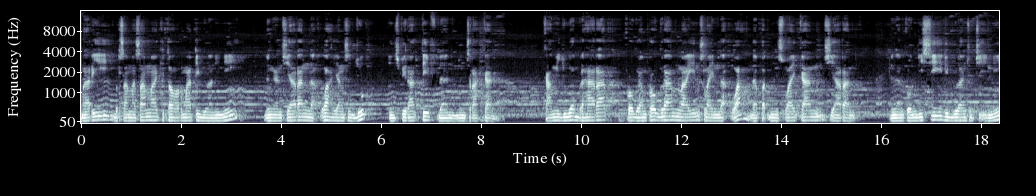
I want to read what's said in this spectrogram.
Mari bersama-sama kita hormati bulan ini dengan siaran dakwah yang sejuk, inspiratif, dan mencerahkan. Kami juga berharap program-program lain selain dakwah dapat menyesuaikan siaran dengan kondisi di bulan suci ini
